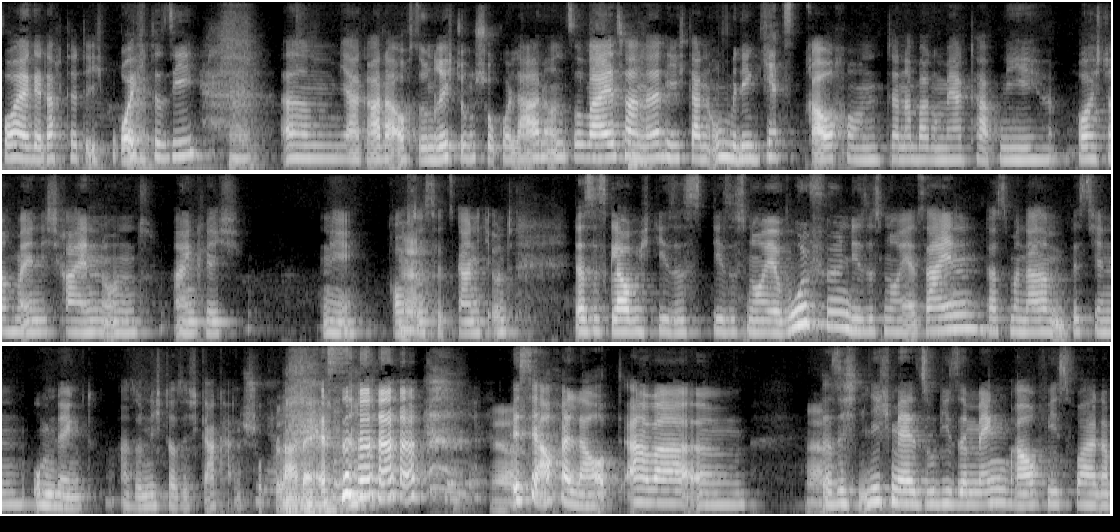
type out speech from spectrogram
vorher gedacht hätte, ich bräuchte mhm. sie. Mhm. Ähm, ja, gerade auch so in Richtung Schokolade und so weiter, ne? die ich dann unbedingt jetzt brauche und dann aber gemerkt habe, nee, brauche ich noch mal in dich rein und eigentlich, nee, brauche ich ja. das jetzt gar nicht. Und das ist, glaube ich, dieses, dieses neue Wohlfühlen, dieses neue Sein, dass man da ein bisschen umdenkt. Also nicht, dass ich gar keine Schokolade esse. ja. Ist ja auch erlaubt, aber ähm, Ja. Dass ich nicht mehr so diese Mengen brauche, wie ich es vorher ge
